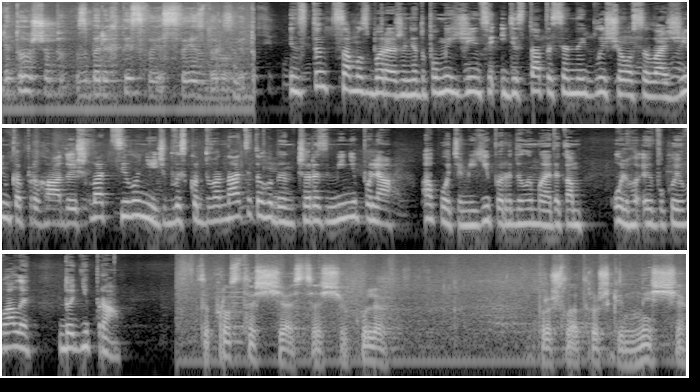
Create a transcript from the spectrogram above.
для того, щоб зберегти своє, своє здоров'я. Інстинкт самозбереження допоміг жінці і дістатися найближчого села. Жінка пригадує, йшла цілу ніч близько 12 годин через міні поля, а потім її передали медикам. Ольгу евакуювали до Дніпра. Це просто щастя, що куля пройшла трошки нижче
